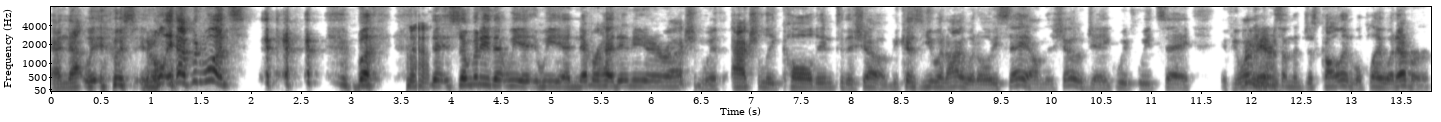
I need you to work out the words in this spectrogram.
and that wa- it was it only happened once but that somebody that we we had never had any interaction with actually called into the show because you and I would always say on the show, Jake, we'd, we'd say, if you want Oh, to hear yeah. something, just call in, we'll play whatever.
